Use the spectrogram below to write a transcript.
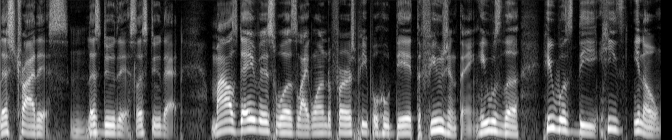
let's try this let's do this let's do that miles davis was like one of the first people who did the fusion thing he was the he was the he's you know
